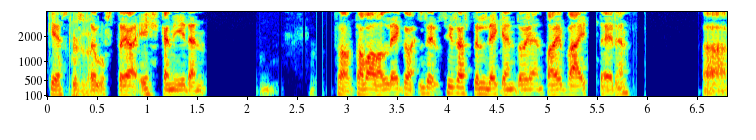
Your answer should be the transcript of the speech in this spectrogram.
keskustelusta Kyllä. ja ehkä niiden tavallaan lego, le, sisäisten legendojen tai väitteiden ää,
